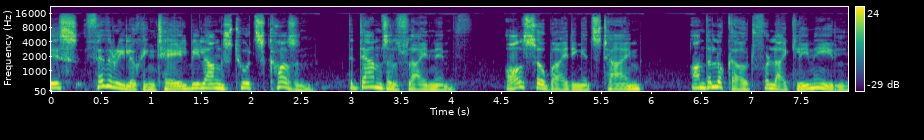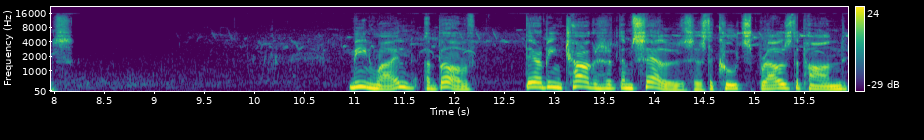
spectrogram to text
This feathery looking tail belongs to its cousin, the damselfly nymph, also biding its time on the lookout for likely meals. Meanwhile, above, they are being targeted themselves as the coots browse the pond,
